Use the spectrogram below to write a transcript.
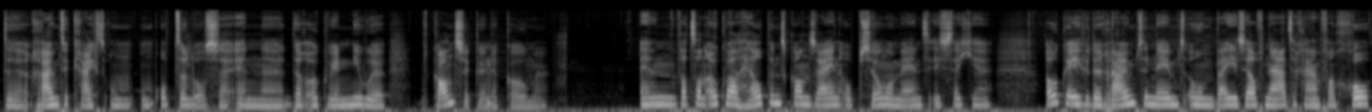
de ruimte krijgt om, om op te lossen. En uh, er ook weer nieuwe kansen kunnen komen. En wat dan ook wel helpend kan zijn op zo'n moment, is dat je ook even de ruimte neemt om bij jezelf na te gaan van goh,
